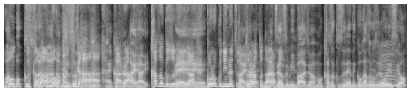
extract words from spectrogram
ワンボックスワンボックスカー からはいはい。家族連れがええ。56人のやつがずらっと並び、夏休みバージョンはもう家族連れでご家族連れ多いですよ。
